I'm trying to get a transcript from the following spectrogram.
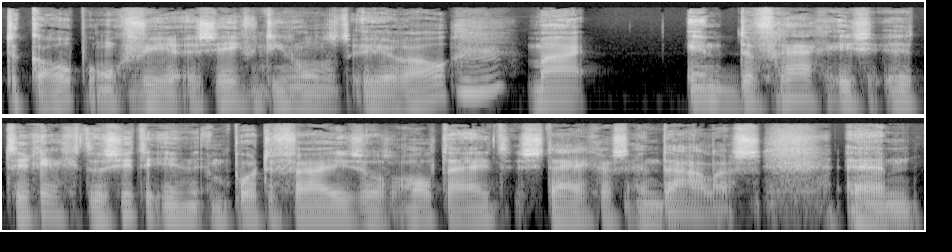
te kopen, ongeveer 1700 euro. Mm -hmm. Maar en de vraag is terecht, er zitten in een portefeuille zoals altijd stijgers en dalers. Um,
